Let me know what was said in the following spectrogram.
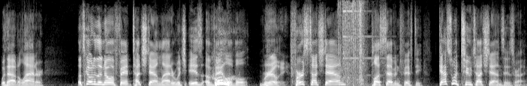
without a ladder. Let's go to the Noah Fant touchdown ladder, which is available. Really? First touchdown plus 750. Guess what two touchdowns is, Ryan?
